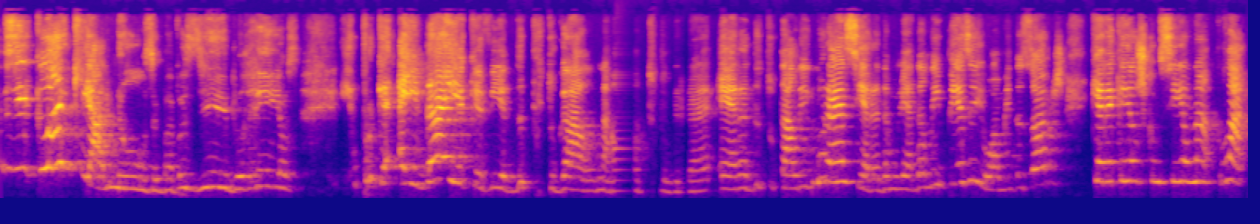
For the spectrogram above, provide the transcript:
Eu dizia, claro que há, não, isso é possível, riam-se. Porque a ideia que havia de Portugal na altura era de total ignorância, era da mulher da limpeza e o homem das obras, que era quem eles conheciam lá.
